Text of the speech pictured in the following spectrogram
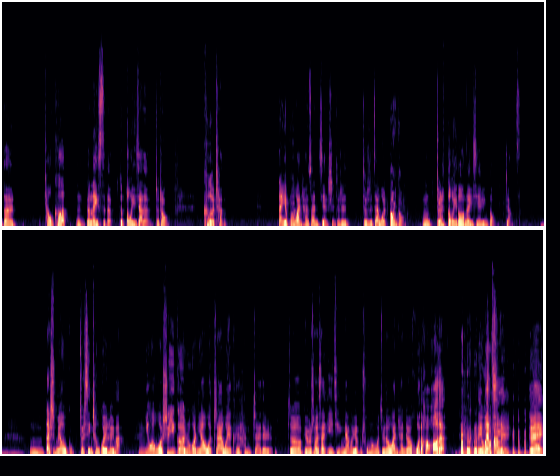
的跳舞课，嗯，就类似的就动一下的这种课程，但也不完全算健身，就是就是在我动一动，嗯，就是动一动的一些运动这样子。嗯，但是没有就形成规律嘛，因为我是一个如果你要我宅，我也可以很宅的人。就比如说像疫情两个月不出门，我觉得完全就活得好好的，没 问题。对，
